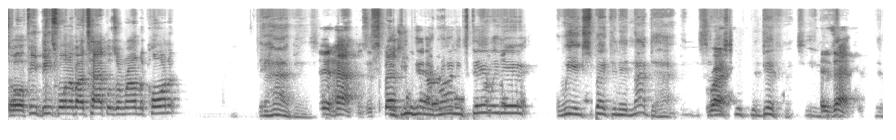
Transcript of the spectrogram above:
So if he beats one of our tackles around the corner, it happens. it happens. Especially If you had Ronnie Stanley there, we expecting it not to happen. So that's just the difference. you know. Exactly. Yeah.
